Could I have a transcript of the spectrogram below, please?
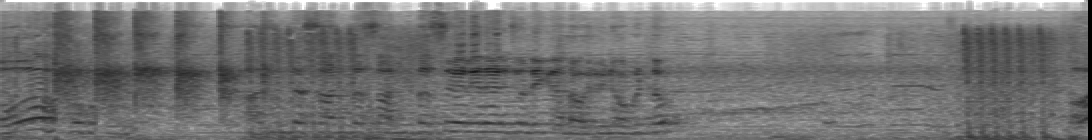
ഓ അന്ത സന്ത സന്തസ് കല്യാണം കളിച്ചോണ്ടിരിക്കട്ടോ ഒരു ഓ.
